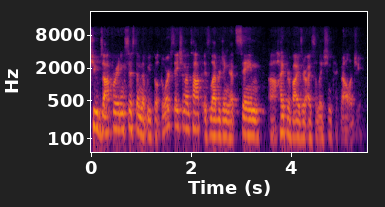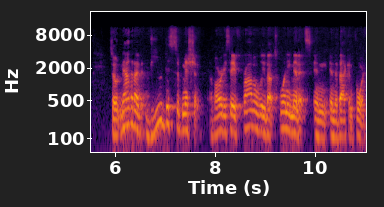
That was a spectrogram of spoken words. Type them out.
Qubes operating system that we built the workstation on top is leveraging that same uh, hypervisor isolation technology. So now that I've viewed this submission, I've already saved probably about 20 minutes in, in the back and forth.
